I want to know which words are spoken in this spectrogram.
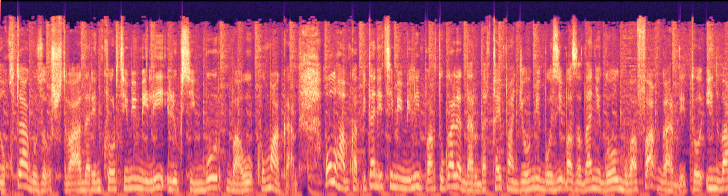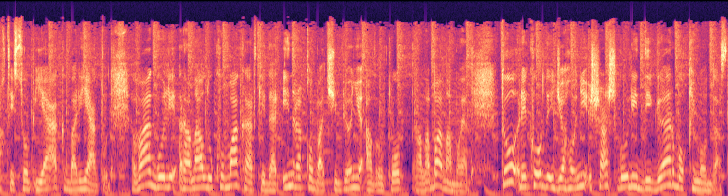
нуқта гузошт ва дар ин кор тими миллии люксембург ба ӯ кӯмак кард. Ҳоло ҳам капитани тими миллии португалия дар дақиқаи панҷоҳуми бозӣ ба задани гол муваффақ гардид то ин вақт ҳисоб як бар як буд. Ва голи роналду кӯмак кард ки дар ин рақобат чемпиони аврупо ғалаба намояд. То рекорди ҷаҳонӣ шаш голи дигар боқӣ мондааст.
